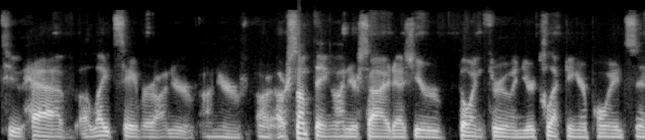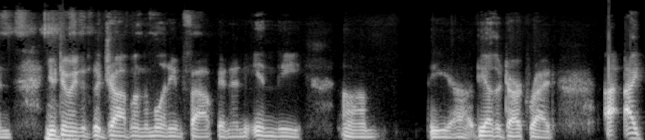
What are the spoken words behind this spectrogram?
to have a lightsaber on your on your or, or, something on your side as you're going through and you're collecting your points and you're mm-hmm. doing a good job on the Millennium Falcon and in the um, the uh, the other dark ride. I, I,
